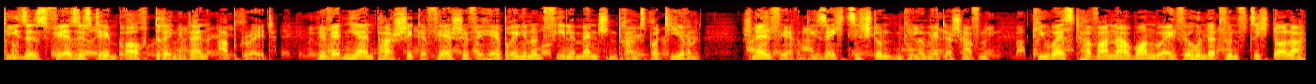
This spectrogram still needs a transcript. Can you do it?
Dieses Fährsystem braucht dringend ein Upgrade. Wir werden hier ein paar schicke Fährschiffe herbringen und viele Menschen transportieren. Schnellfähren, die 60 Stundenkilometer schaffen. Key West, Havanna, One Way für 150 Dollar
